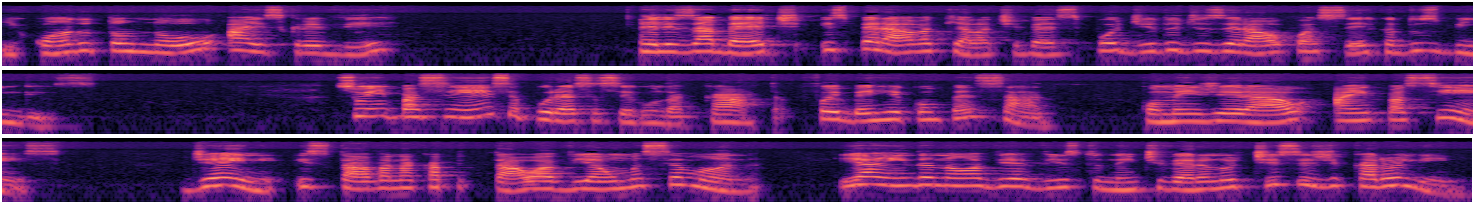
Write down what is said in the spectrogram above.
E quando tornou a escrever, Elizabeth esperava que ela tivesse podido dizer algo acerca dos Bingleys. Sua impaciência por essa segunda carta foi bem recompensada, como em geral a impaciência. Jane estava na capital havia uma semana e ainda não havia visto nem tivera notícias de Caroline.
